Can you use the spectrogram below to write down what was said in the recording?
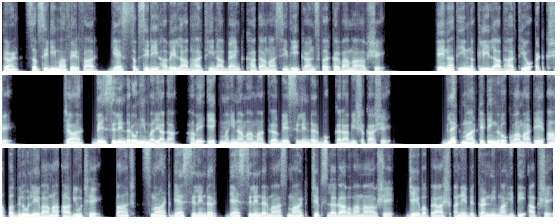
ત્રણ, સબસિડીમાં ફેરફાર, ગેસ સબસિડી હવે લાભાર્થીના બેંક ખાતામાં સીધી ટ્રાન્સફર કરવામાં આવશે. તેનાથી નકલી લાભાર્થીઓ અટકશે. ચાર, બે સિલિન્ડરોની મર્યાદા, હવે એક મહિનામાં માત્ર બે સિલિન્ડર બુક કરાવી શકાશે. બ્લેક માર્કેટિંગ રોકવા માટે આ પગલું લેવામાં આવ્યું છે. પાંચ, સ્માર્ટ ગેસ સિલિન્ડર. ગેસ સિલિન્ડરમાં સ્માર્ટ ચિપ્સ લગાવવામાં આવશે, જે વપરાશ અને વિતરણની માહિતી આપશે.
